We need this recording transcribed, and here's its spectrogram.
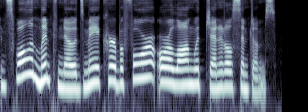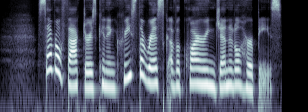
and swollen lymph nodes may occur before or along with genital symptoms. Several factors can increase the risk of acquiring genital herpes.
